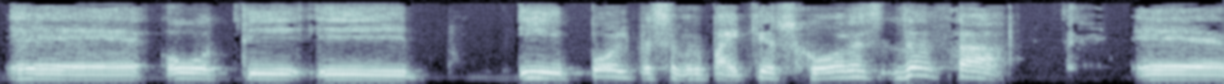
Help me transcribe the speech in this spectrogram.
ε, ότι οι, οι υπόλοιπες ευρωπαϊκές χώρες δεν θα ε,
